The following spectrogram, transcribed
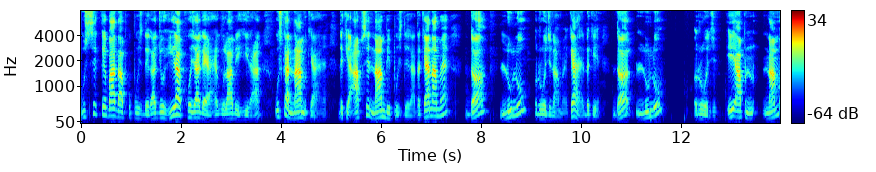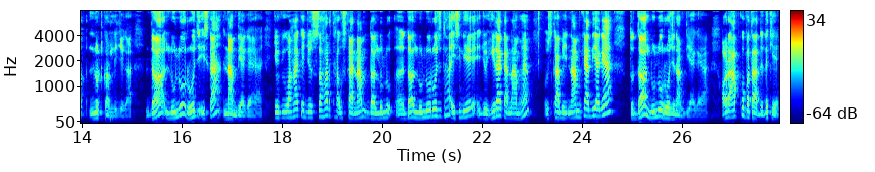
उसके बाद आपको पूछ देगा, जो हीरा खोजा गया है, गुलाबी हीरा, उसका नाम क्या है? देखिए, आपसे नाम भी पूछ देगा। तो क्या नाम है? द लूलो रोज नाम है। क्या है? देखिए, द लूलो रोज, ये आप नाम नोट कर लीजिएगा। द लुलू रोज इसका नाम दिया गया है, क्योंकि वहाँ के जो शहर था उसका नाम the Lulo the Lulo Rose था, इसलिए जो हीरा का नाम है, उसका भी नाम क्या दिया गया? तो द लुलू रोज नाम दिया गया। और आपको बता दे, देखिए,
